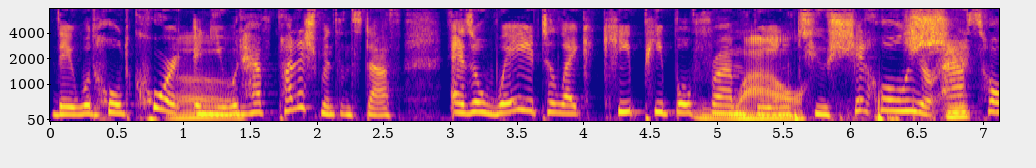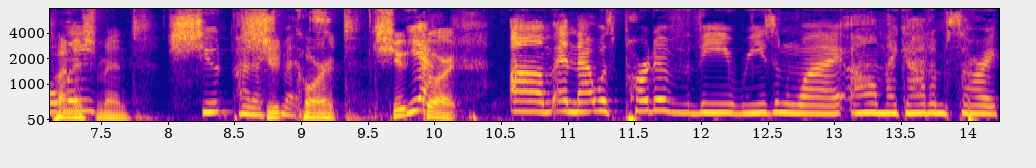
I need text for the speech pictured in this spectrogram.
they would hold court and you would oh. have punishments and stuff as a way to like keep people from Wow. being too shitholy or Shoot assholey. punishment. Shoot punishment. Shoot court. Shoot Yeah. court. Um, and that was part of the reason why. Oh my God, I'm sorry.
